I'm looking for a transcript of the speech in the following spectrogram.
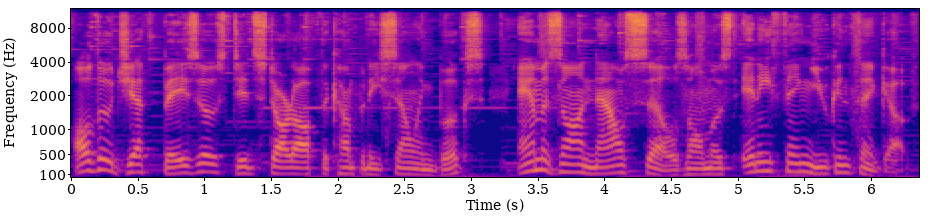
Although Jeff Bezos did start off the company selling books, Amazon now sells almost anything you can think of.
